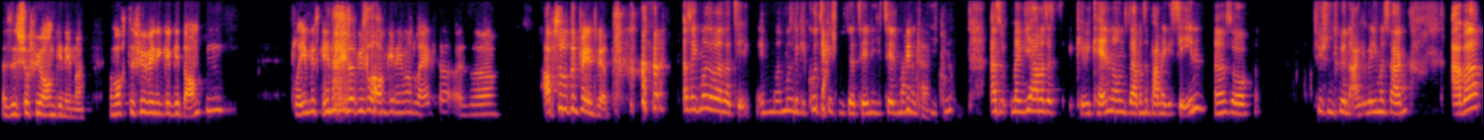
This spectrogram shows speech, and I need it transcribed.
Es ist schon viel angenehmer. Man macht sich viel weniger Gedanken. Das Leben ist generell ein bisschen angenehmer und leichter. Also absolut empfehlenswert. Also ich muss aber was erzählen. Ich muss eine kurze Geschichte erzählen. Ich erzähle manchmal Bitte. Geschichten. Also wir haben uns jetzt, wir kennen uns, wir haben uns ein paar Mal gesehen, also zwischen Tür und Angel, würde ich mal sagen. Aber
